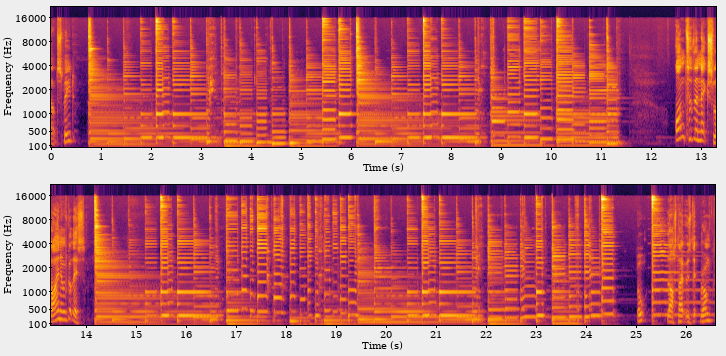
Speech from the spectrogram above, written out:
up to speed. On to the next line and we've got this. Oh, last note was wrong,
